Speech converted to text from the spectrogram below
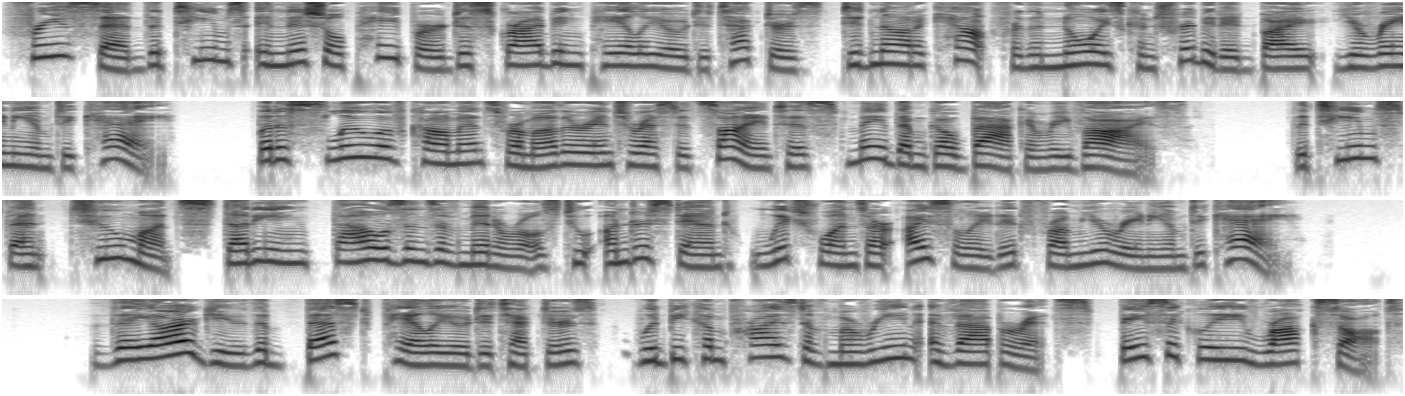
Freese said the team's initial paper describing paleo detectors did not account for the noise contributed by uranium decay, but a slew of comments from other interested scientists made them go back and revise. The team spent two months studying thousands of minerals to understand which ones are isolated from uranium decay. They argue the best paleo detectors would be comprised of marine evaporites, basically rock salt,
